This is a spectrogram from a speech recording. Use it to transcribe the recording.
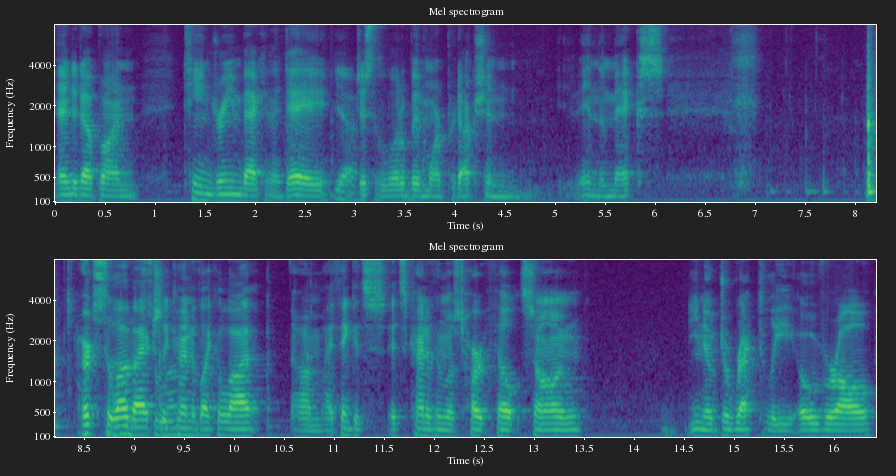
ended up on Teen Dream back in the day. Yeah. Just a little bit more production in the mix. Hurts to Uh, Love, I Hurts to actually Love. kind of like a lot. Um, I think it's it's kind of the most heartfelt song, you know, directly overall.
